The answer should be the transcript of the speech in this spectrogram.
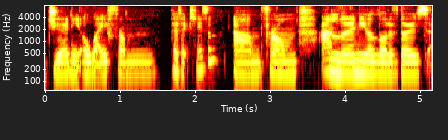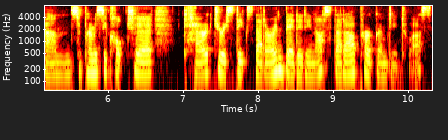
journey away from perfectionism, um, from unlearning a lot of those um, supremacy culture characteristics that are embedded in us, that are programmed into us.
